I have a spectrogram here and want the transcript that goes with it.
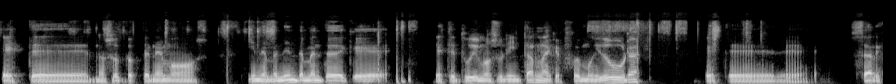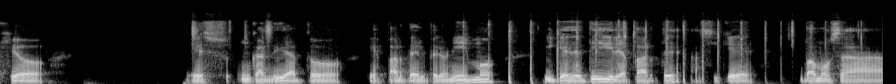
Este, nosotros tenemos, independientemente de que este, tuvimos una interna que fue muy dura, este, Sergio es un candidato que es parte del peronismo y que es de Tigre aparte, así que vamos a,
